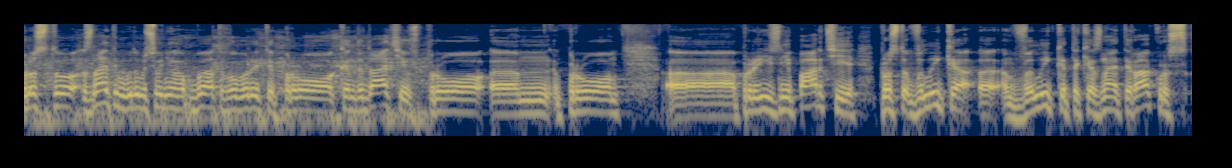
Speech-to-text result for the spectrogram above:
просто знаєте, ми будемо сьогодні багато говорити про кандидатів, про, ем, про, е, про різні партії. Просто велика, е, велике таке, знаєте, ракурс.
